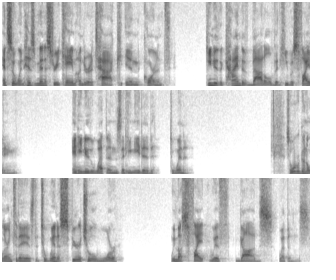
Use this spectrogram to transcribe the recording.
And so when his ministry came under attack in Corinth, he knew the kind of battle that he was fighting, and he knew the weapons that he needed to win it. So, what we're going to learn today is that to win a spiritual war, we must fight with God's weapons.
